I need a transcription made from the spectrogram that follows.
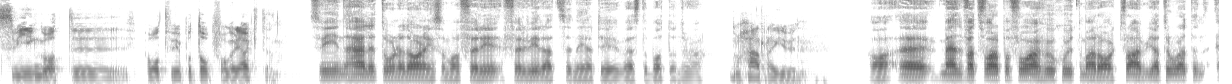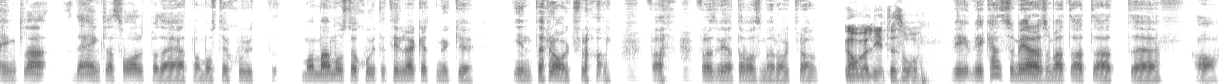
svingott. Det åt vi på toppfågeljakten. Svinhärlig tornedaling som har för, förvirrat sig ner till Västerbotten tror jag. Åh herregud. Ja, eh, men för att svara på frågan hur skjuter man rakt fram? Jag tror att den enkla, det enkla svaret på det är att man måste skjuta, man måste ha skjutit tillräckligt mycket, inte rakt fram, för, för att veta vad som är rakt fram. Ja, men lite så. Vi, vi kan summera som att, att, att eh, ja,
